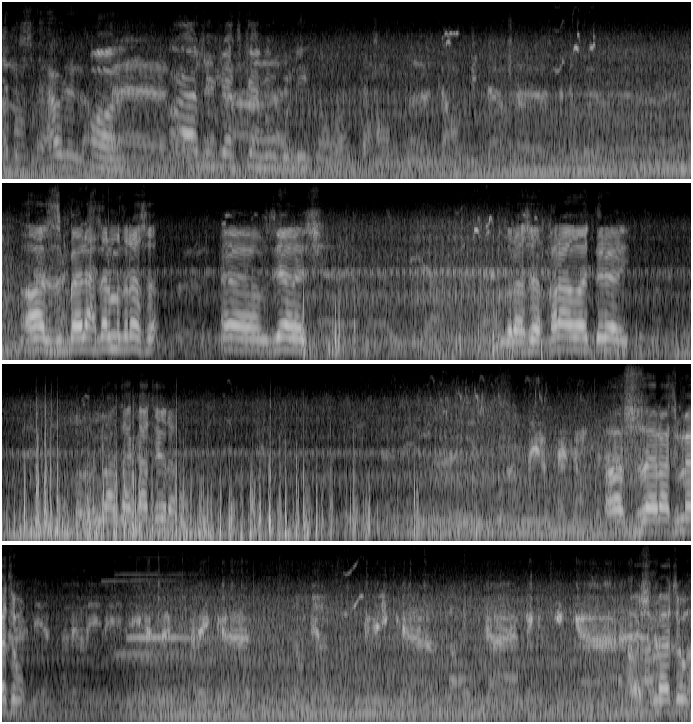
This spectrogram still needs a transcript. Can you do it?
حد Monde الصحة ولا لا؟ آه آه bon, جوجات كيف نقول لك dans 40, euh, 48 heures, euh, c'est-à-dire, آه الزبالة حدا المدرسة. آه مزيان هادشي مدرسة قراوة الدراري. De آه الشجيرات ماتوا. واش ماتوا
